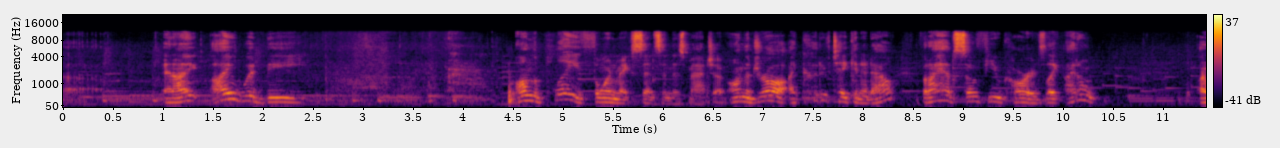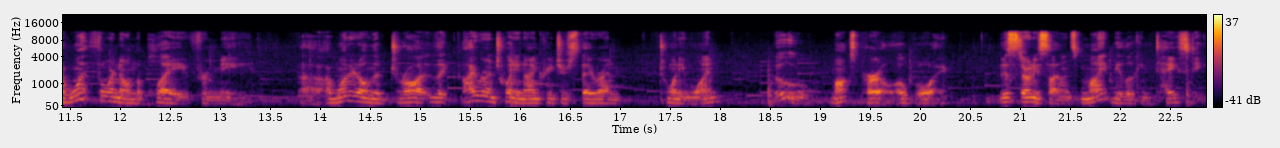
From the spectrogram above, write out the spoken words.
Uh, and I, I would be... On the play, Thorn makes sense in this matchup. On the draw, I could have taken it out, but I have so few cards, like, I don't... I want Thorn on the play for me. Uh, I want it on the draw, like, I run 29 creatures, they run 21. Ooh, Mox Pearl, oh boy. This Stony Silence might be looking tasty.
